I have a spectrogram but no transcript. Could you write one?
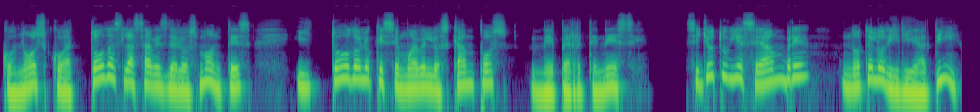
Conozco a todas las aves de los montes, y todo lo que se mueve en los campos me pertenece. Si yo tuviese hambre, no te lo diría a ti,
